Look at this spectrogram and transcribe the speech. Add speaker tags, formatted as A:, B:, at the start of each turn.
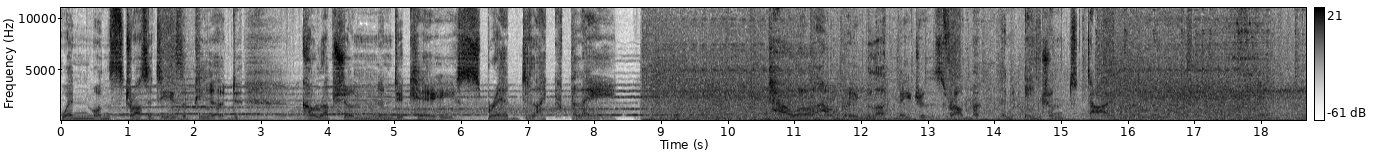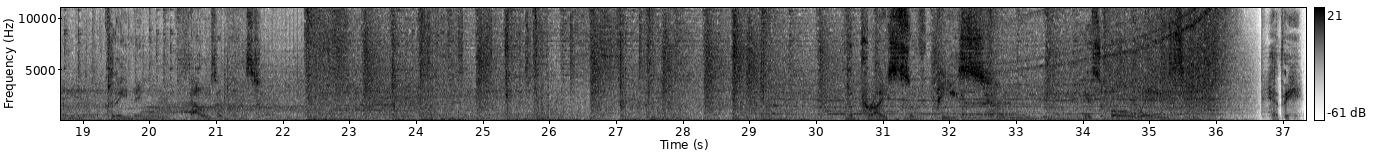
A: when monstrosities appeared, corruption and decay spread like plague. Power-hungry blood mages from an ancient time, claiming thousands. Price of peace is always heavy.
